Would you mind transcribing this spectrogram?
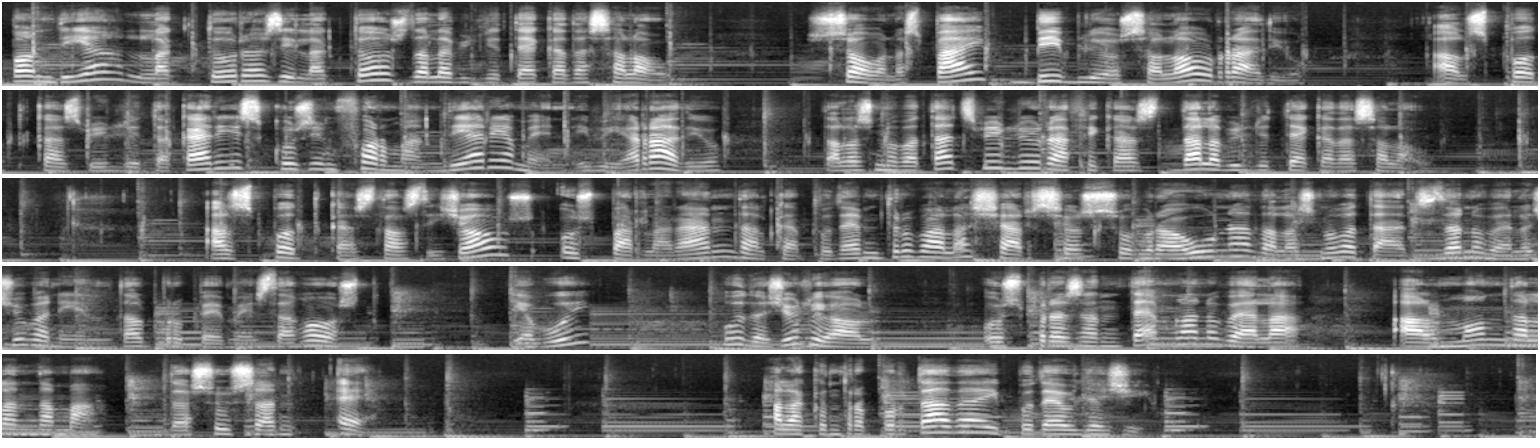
Bon dia, lectores i lectors de la Biblioteca de Salou. Sou a l'espai Biblio Salou Ràdio, els podcasts bibliotecaris que us informen diàriament i via ràdio de les novetats bibliogràfiques de la Biblioteca de Salou. Els podcasts dels dijous us parlaran del que podem trobar a les xarxes sobre una de les novetats de novel·la juvenil del proper mes d'agost. I avui, 1 de juliol, us presentem la novel·la El món de l'endemà, de Susan E. A la contraportada hi podeu llegir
